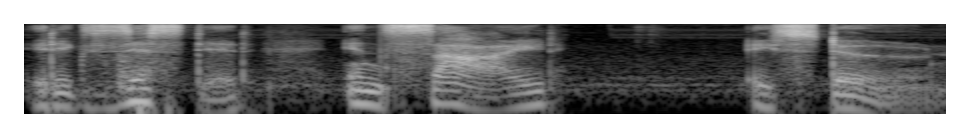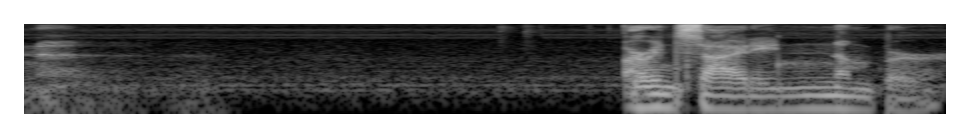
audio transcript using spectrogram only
it existed inside a stone are inside a number.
